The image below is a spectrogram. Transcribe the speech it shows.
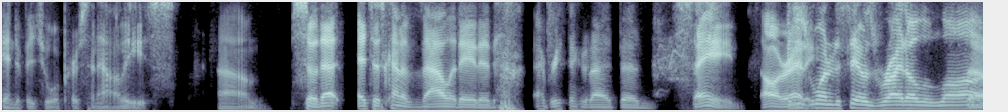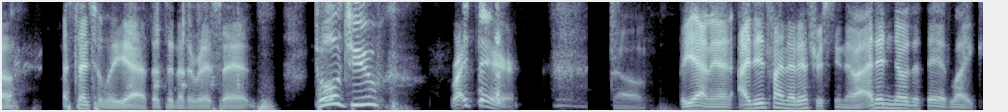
individual personalities. Um, so that it just kind of validated everything that I had been saying already. I just wanted to say I was right all along. So, essentially, yeah, that's another way to say it. Told you right there. so, but yeah, man, I did find that interesting though. I didn't know that they had like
